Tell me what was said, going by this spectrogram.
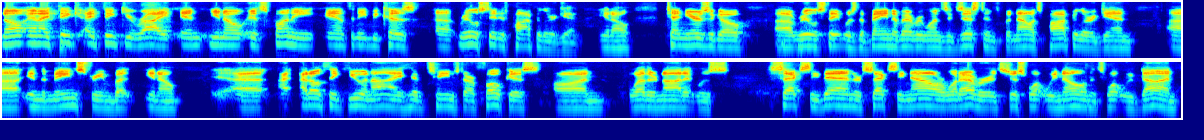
No, and I think I think you're right. And you know, it's funny, Anthony, because uh, real estate is popular again. You know, ten years ago, uh, real estate was the bane of everyone's existence, but now it's popular again uh, in the mainstream. But you know, uh, I, I don't think you and I have changed our focus on whether or not it was sexy then or sexy now or whatever. It's just what we know and it's what we've done.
